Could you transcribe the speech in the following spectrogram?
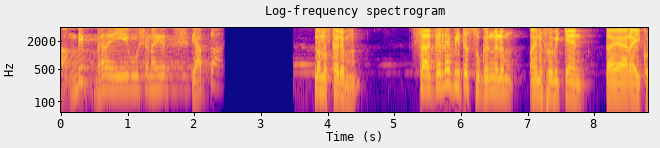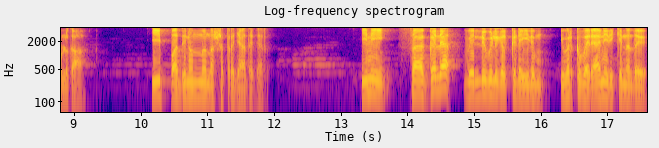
സംബിഭ്രതൈഭൂഷണൈർ വ്യാപ്ത നമസ്കാരം. സകലവിധ സുഖങ്ങളും അനുഭവിക്കാൻ തയ്യാറായിക്കൊള്ളുക ഈ പതിനൊന്ന് നക്ഷത്ര ജാതകർ ഇനി സകല വെല്ലുവിളികൾക്കിടയിലും ഇവർക്ക് വരാനിരിക്കുന്നത്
